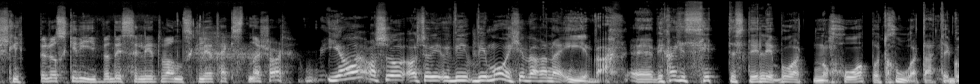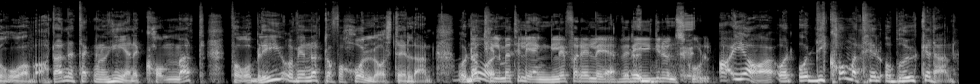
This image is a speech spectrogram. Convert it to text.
slipper å skrive disse litt vanskelige tekstene sjøl? Ja, altså, altså vi, vi, må ikke være naive. Eh, vi kan ikke sitte stille i båten og håpe og tro at dette går over. Denne teknologien er kommet for å bli, og vi er nødt til å forholde oss til den. Og den er da, til og med tilgjengelig for elever i grunnskolen? Ah, ja, og, og de kommer til å bruke den.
